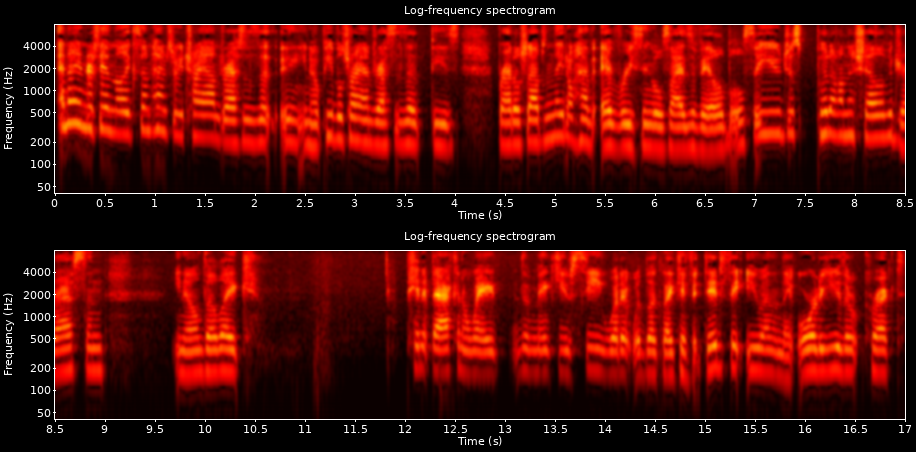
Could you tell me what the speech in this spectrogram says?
And I understand that, like, sometimes we try on dresses that, eh, you know, people try on dresses at these bridal shops and they don't have every single size available. So you just put on the shell of a dress and, you know, they'll, like, pin it back in a way to make you see what it would look like if it did fit you and then they order you the correct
